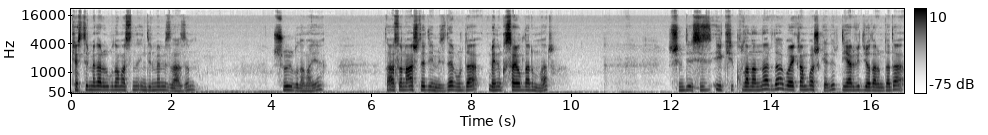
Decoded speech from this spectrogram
kestirmeler uygulamasını indirmemiz lazım. Şu uygulamayı. Daha sonra aç dediğimizde burada benim kısa yollarım var. Şimdi siz ilk kullananlar da bu ekran boş gelir. Diğer videolarımda da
